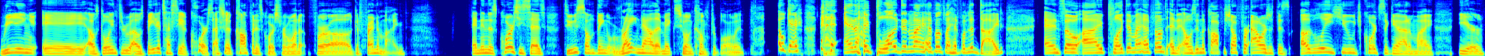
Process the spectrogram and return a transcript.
reading a I was going through I was beta testing a course, actually a confidence course for one for a good friend of mine. And in this course he says, "Do something right now that makes you uncomfortable." I went, "Okay." and I plugged in my headphones. My headphones had died. And so I plugged in my headphones and I was in the coffee shop for hours with this ugly huge cord sticking out of my ear.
